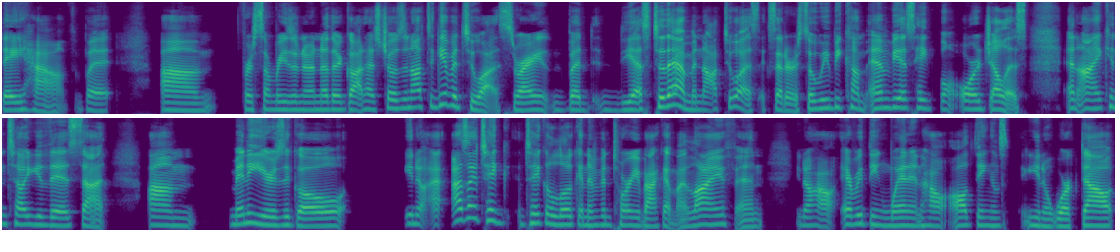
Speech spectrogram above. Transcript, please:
they have. But, um, for some reason or another god has chosen not to give it to us right? But yes to them and not to us etc so we become envious hateful or jealous. And i can tell you this that um many years ago you know as i take take a look and inventory back at my life and you know how everything went and how all things you know worked out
